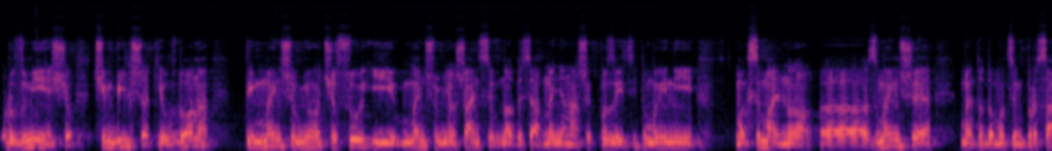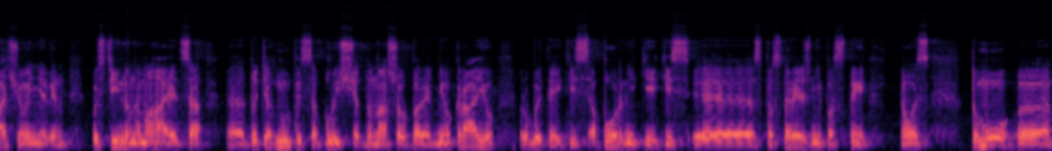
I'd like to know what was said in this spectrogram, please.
розуміє, що чим більша кілзона, тим менше в нього часу і менше в нього шансів на досягнення наших позицій. Тому він її максимально е, зменшує методом цим просачування. Він постійно намагається е, дотягнутися ближче до нашого переднього краю, робити якісь опорники, якісь е, спостережні пости. Ось тому е,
